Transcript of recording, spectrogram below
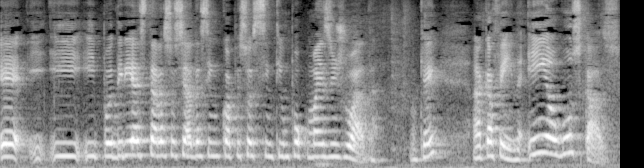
é, e, e, poderia estar associada assim com a pessoa se sentir um pouco mais enjoada, ok? A cafeína, em alguns casos,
